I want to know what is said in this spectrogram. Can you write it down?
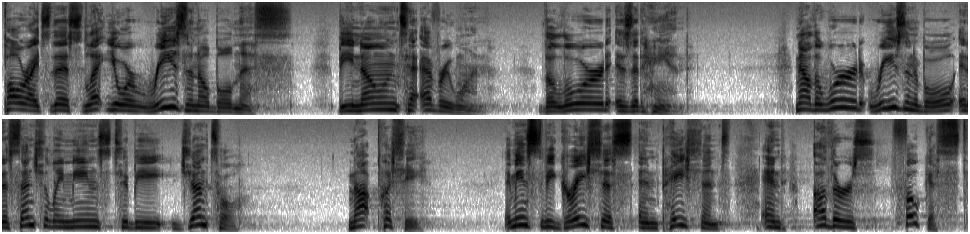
Paul writes this Let your reasonableness be known to everyone. The Lord is at hand. Now, the word reasonable, it essentially means to be gentle, not pushy. It means to be gracious and patient and others focused.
